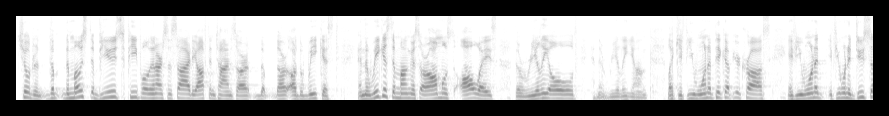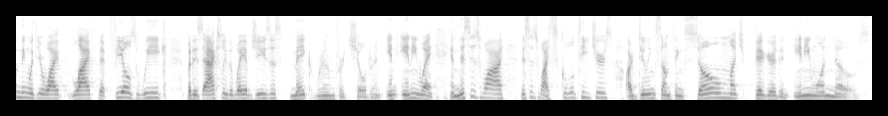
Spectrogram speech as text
children. The, the most abused people in our society oftentimes are the, are, are, the weakest. And the weakest among us are almost always the really old and the really young. Like if you want to pick up your cross, if you want to, if you want to do something with your wife, life that feels weak but is actually the way of Jesus, make room for children in any way. And this is why, this is why school teachers are doing something so much bigger than anyone knows.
